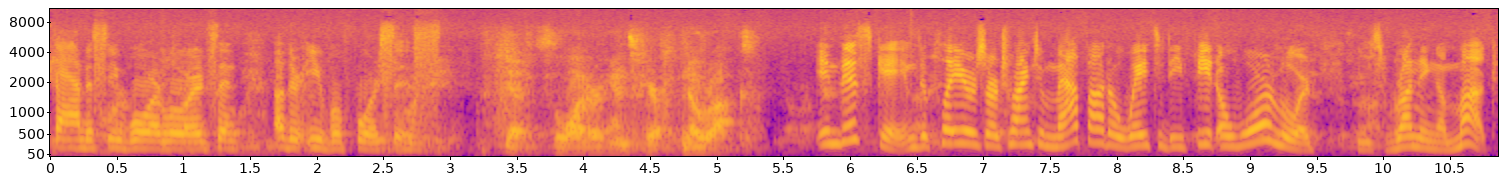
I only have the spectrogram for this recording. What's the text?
fantasy warlords and other evil forces. Yes, water and sphere, no rocks. In this game, the players are trying to map out a way to defeat a warlord who's running amok.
